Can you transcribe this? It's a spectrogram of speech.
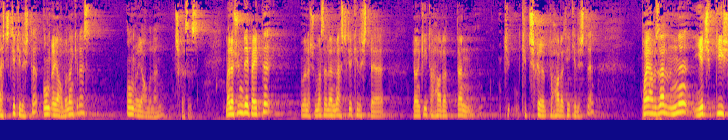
Masjidga kirishda o'ng oyoq bilan kirasiz o'ng oyoq bilan chiqasiz. Mana shunday paytda mana shu masalan masjidga kirishda yoki tahoratdan chiqib tahoratga kirishda poyabzalni yechib kiyish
